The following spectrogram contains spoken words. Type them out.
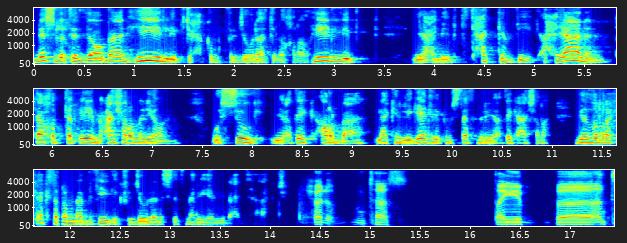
نسبة الذوبان هي اللي بتحكمك في الجولات الأخرى وهي اللي يعني بتتحكم فيك. أحيانا تأخذ تقييم 10 مليون والسوق يعطيك أربعة لكن لقيت لك مستثمر يعطيك عشرة. بيضرك أكثر مما بيفيدك في الجولة الاستثمارية اللي بعدها حلو ممتاز. طيب آه، أنت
